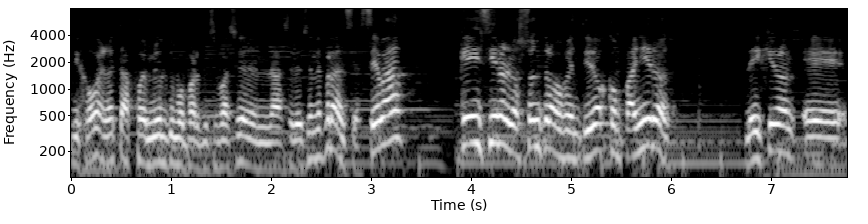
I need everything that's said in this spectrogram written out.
dijo: Bueno, esta fue mi última participación en la selección de Francia. Se va. ¿Qué hicieron los otros 22 compañeros? Le dijeron, eh,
